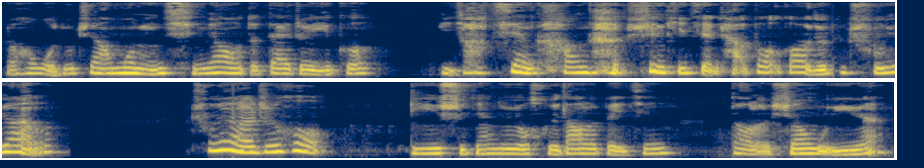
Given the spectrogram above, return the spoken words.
然后我就这样莫名其妙的带着一个比较健康的身体检查报告就出院了。出院了之后，第一时间就又回到了北京，到了宣武医院。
